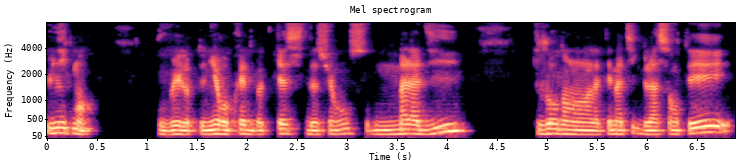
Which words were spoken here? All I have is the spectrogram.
uniquement. Vous pouvez l'obtenir auprès de votre caisse d'assurance maladie. Toujours dans la thématique de la santé,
